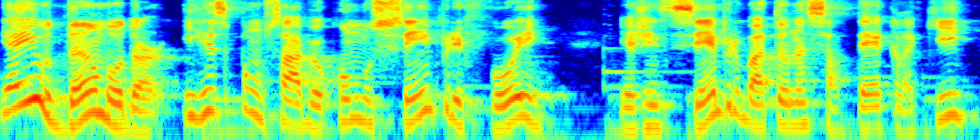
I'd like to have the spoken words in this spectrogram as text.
E aí o Dumbledore, irresponsável como sempre foi, e a gente sempre bateu nessa tecla aqui,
